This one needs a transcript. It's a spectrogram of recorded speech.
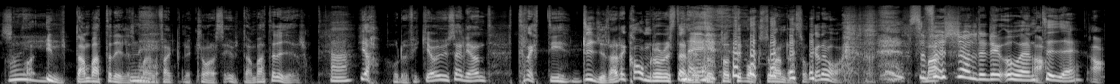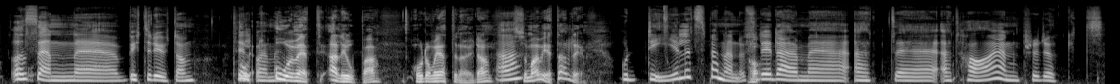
Som var utan batterier, som Nej. man faktiskt kunde klara sig utan batterier. Ja. Ja, och då fick jag ju sälja en 30 dyrare kameror istället Nej. för att ta tillbaks de andra. Så kan det vara. Så Man- först sålde du OM10 Ja, och sen eh, bytte du ut dem till och OM1. OM1 allihopa. Och de var jättenöjda. Ja. Så man vet aldrig. Och det är ju lite spännande för Ja. det där med att, eh, att ha en produkt.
